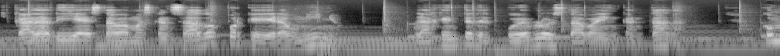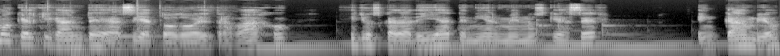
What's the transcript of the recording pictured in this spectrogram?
Y cada día estaba más cansado porque era un niño. La gente del pueblo estaba encantada. Como aquel gigante hacía todo el trabajo, ellos cada día tenían menos que hacer. En cambio,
